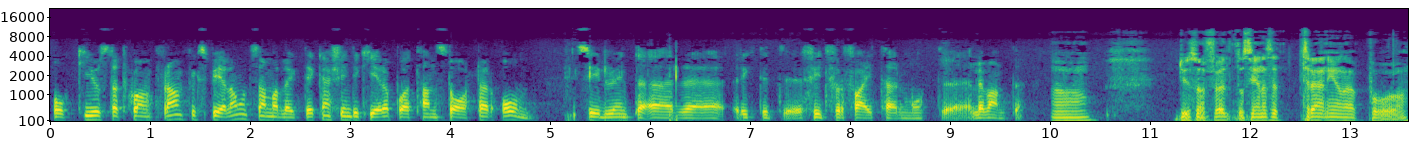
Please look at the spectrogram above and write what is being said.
Och just att Juan Fran fick spela mot Zamalek, det kanske indikerar på att han startar om Silvio inte är eh, riktigt eh, fit for fight här mot eh, Levante. Ja. Du som följt de senaste träningarna på,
